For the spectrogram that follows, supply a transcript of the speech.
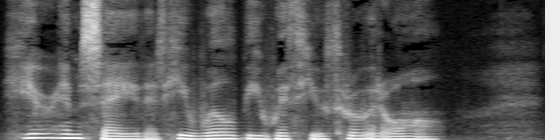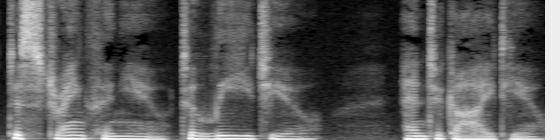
Hear him say that he will be with you through it all to strengthen you, to lead you, and to guide you.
